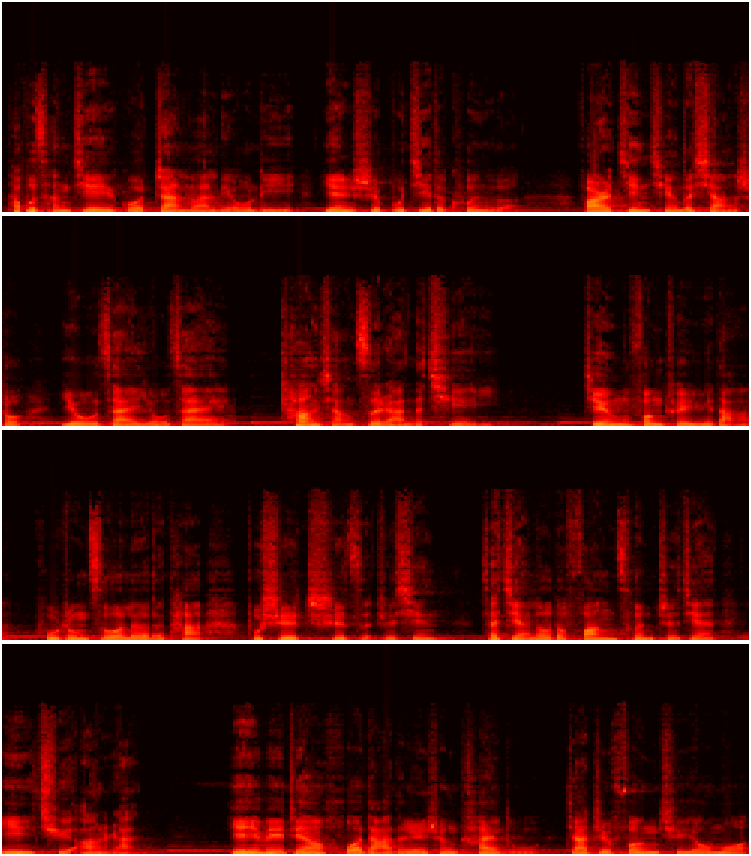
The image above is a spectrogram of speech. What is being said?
他不曾介意过战乱流离、饮食不济的困厄，反而尽情地享受悠哉悠哉、畅享自然的惬意。经风吹雨打、苦中作乐的他，不失赤子之心，在简陋的方寸之间意趣盎然。也因为这样豁达的人生态度，加之风趣幽默，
